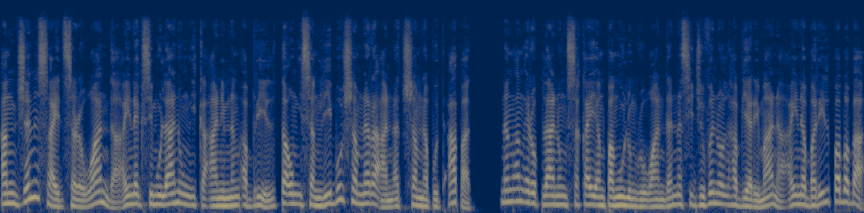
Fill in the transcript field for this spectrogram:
Ang genocide sa Rwanda ay nagsimula noong ika-6 ng Abril taong 1974 nang ang eroplanong sakay ang Pangulong Rwanda na si Juvenal Habyarimana ay nabaril pababa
